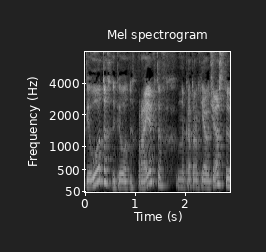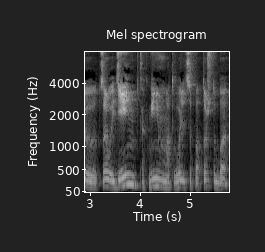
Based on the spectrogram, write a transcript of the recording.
пилотах, на пилотных проектах, на которых я участвую, целый день как минимум отводится под то, чтобы Э,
